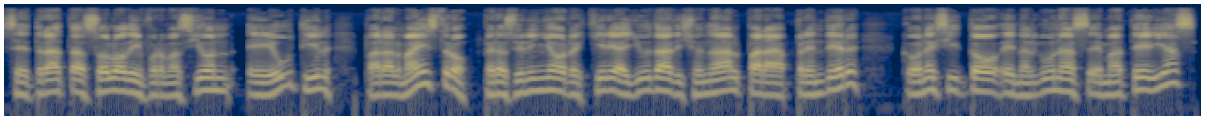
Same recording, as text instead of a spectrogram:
se trata solo de información e útil para el maestro, pero si un niño requiere ayuda adicional para aprender, con éxito en algunas eh, materias,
